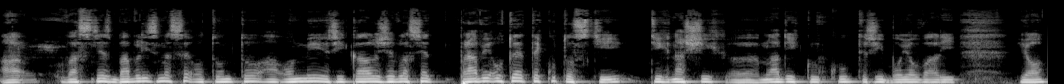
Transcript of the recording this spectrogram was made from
A vlastně zbavili jsme se o tomto a on mi říkal, že vlastně právě o té tekutosti těch našich uh, mladých kluků, kteří bojovali, jo,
